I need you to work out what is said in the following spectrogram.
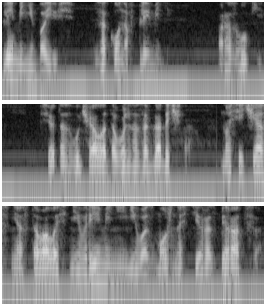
Племени боюсь, законов племени, разлуки. Все это звучало довольно загадочно, но сейчас не оставалось ни времени, ни возможности разбираться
